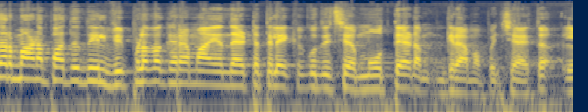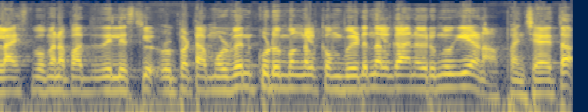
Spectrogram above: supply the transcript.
നിർമ്മാണ പദ്ധതിയിൽ വിപ്ലവകരമായ നേട്ടത്തിലേക്ക് കുതിച്ച് മൂത്തേടം ഗ്രാമപഞ്ചായത്ത്. ലൈഫ് ഭവന പദ്ധതി ലിസ്റ്റിൽ ഉൾപ്പെട്ട മുഴുവൻ കുടുംബങ്ങൾക്കും വീട് നൽകാൻ ഒരുങ്ങുകയാണ് പഞ്ചായത്ത്.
